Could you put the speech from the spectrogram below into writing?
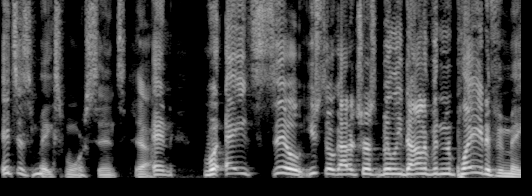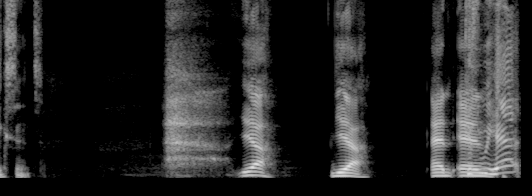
it just makes more sense. Yeah. And but hey, still, you still gotta trust Billy Donovan to play it if it makes sense. Yeah. Yeah. And and we had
